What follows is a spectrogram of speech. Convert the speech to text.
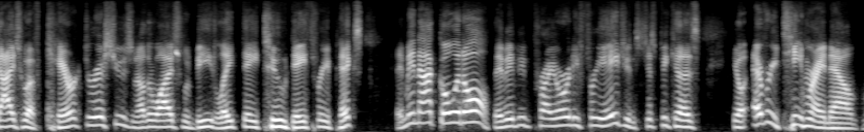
guys who have character issues, and otherwise would be late day two, day three picks. They may not go at all. They may be priority free agents just because you know every team right now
